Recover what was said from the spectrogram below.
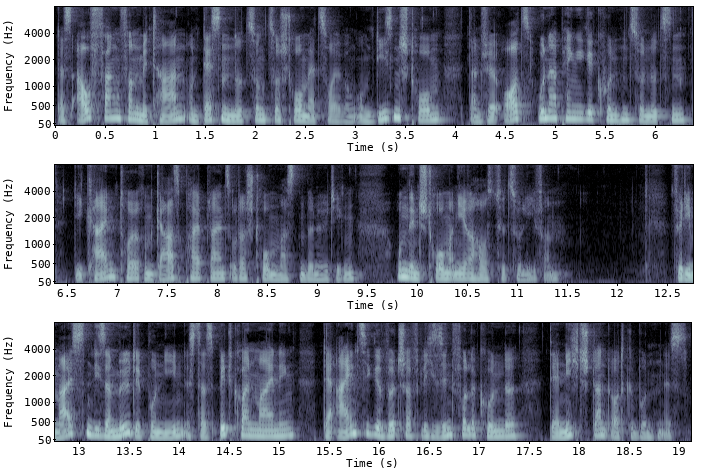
das Auffangen von Methan und dessen Nutzung zur Stromerzeugung, um diesen Strom dann für ortsunabhängige Kunden zu nutzen, die keinen teuren Gaspipelines oder Strommasten benötigen, um den Strom an ihre Haustür zu liefern. Für die meisten dieser Mülldeponien ist das Bitcoin-Mining der einzige wirtschaftlich sinnvolle Kunde, der nicht standortgebunden ist.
